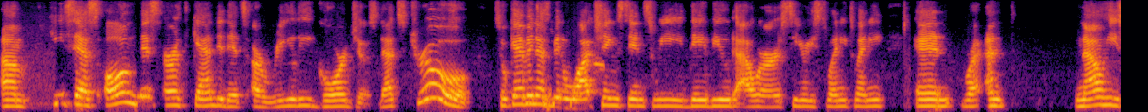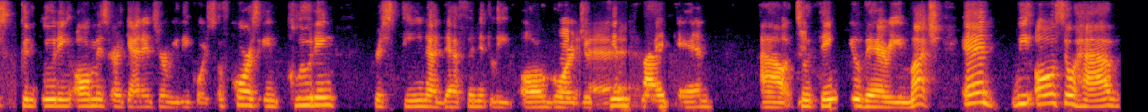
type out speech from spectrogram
Um, he says all Miss Earth candidates are really gorgeous. That's true. So Kevin has been watching since we debuted our series 2020, and and now he's concluding all Miss Earth candidates are really gorgeous. Of course, including Christina, definitely all gorgeous Yes. inside and out. So thank you very much. And we also have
